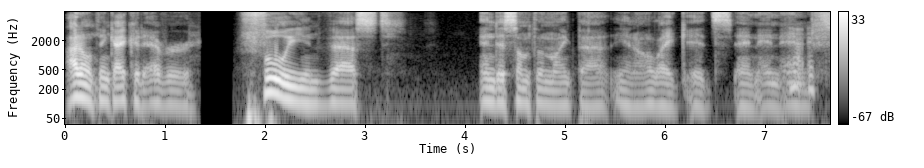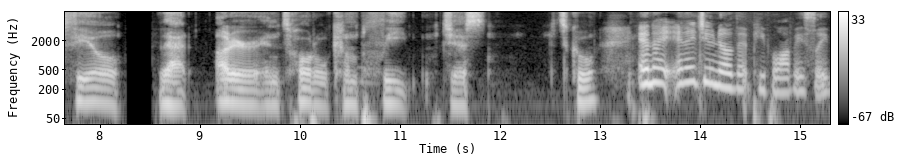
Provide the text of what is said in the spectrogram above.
I don't think I could ever fully invest into something like that. You know, like it's and and Yeah, and it's- feel that utter and total complete just it's cool. And I and I do know that people obviously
